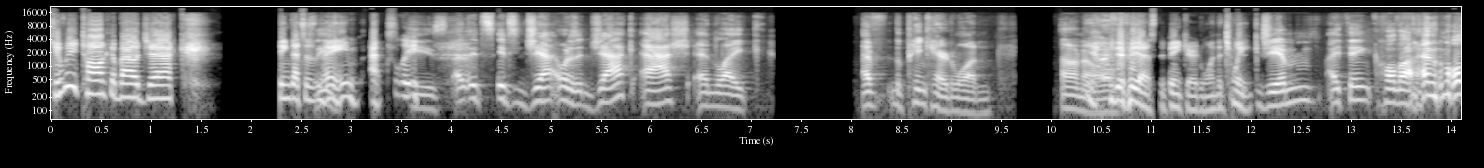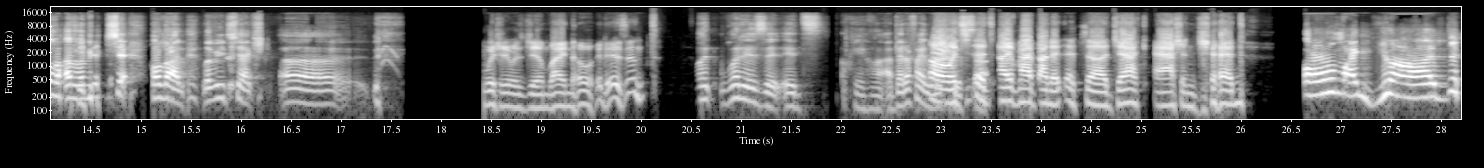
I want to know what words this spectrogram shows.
can we talk about Jack? I think that's his Please, name, actually. Please, Uh, it's it's Jack. What is it? Jack, Ash, and like, I've the pink-haired one. I don't know. Yes, the pink haired one, the twink. Jim, I think. Hold on, hold on. Let me check. Hold on, let me check. Uh, Wish it was Jim, but I know it isn't. what what is it? It's okay. Hold on. I bet if I Oh, it's it's I found it. It's uh Jack, Ash, and Jed. Oh my god!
